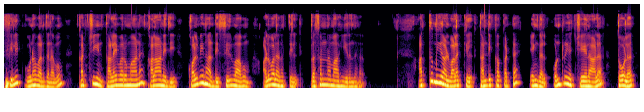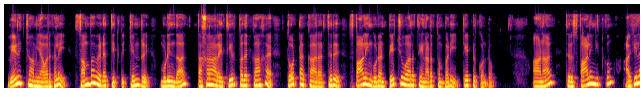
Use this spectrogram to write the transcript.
பிலிப் குணவர்தனவும் கட்சியின் தலைவருமான கலாநிதி கொல்வினார்டி சில்வாவும் அலுவலகத்தில் பிரசன்னமாகி இருந்தனர். அத்துமீறல் வழக்கில் தண்டிக்கப்பட்ட எங்கள் ஒன்றிய செயலாளர் தோழர் வேலுச்சாமி அவர்களை சம்பவ இடத்திற்கு சென்று முடிந்தால் தகராறை தீர்ப்பதற்காக தோட்டக்காரர் திரு. ஸ்பாலிங்குடன் பேச்சுவார்த்தை நடத்தும்படி கேட்டுக்கொண்டோம். ஆனால் திரு ஸ்பாலிங்கிற்கும் அகில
